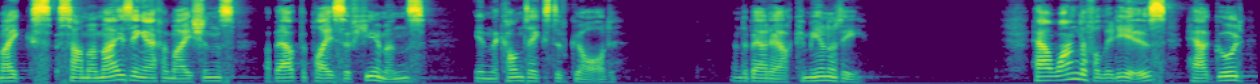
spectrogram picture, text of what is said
makes some amazing affirmations about the place of humans in the context of God and about our community. How wonderful it is, how good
